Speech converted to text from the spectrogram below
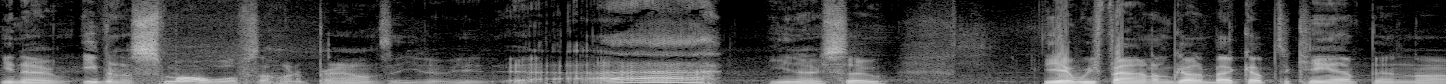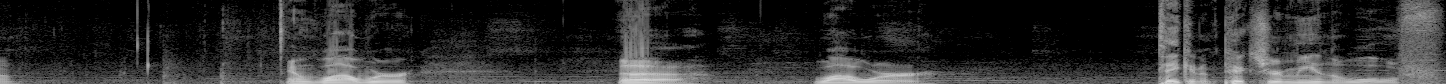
you know, even a small wolf's 100 pounds. You know, it, ah, you know, so yeah, we found him, got him back up to camp, and uh, and while we're uh, while we're taking a picture of me and the wolf,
